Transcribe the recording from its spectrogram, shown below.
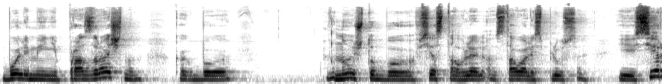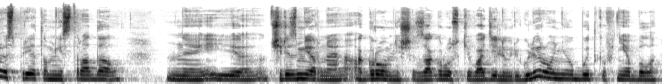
более-менее прозрачным, как бы, ну и чтобы все оставляли, оставались плюсы. И сервис при этом не страдал, и чрезмерная огромнейшая загрузки вводили в регулирование убытков не было.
